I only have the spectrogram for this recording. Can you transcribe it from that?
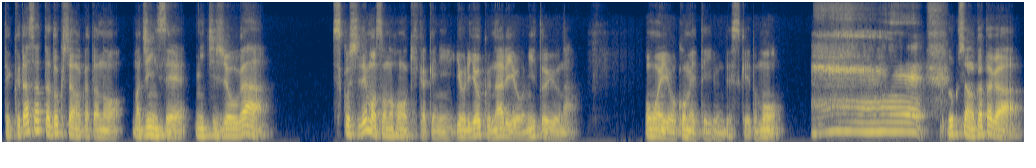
てくださった読者の方の、まあ、人生、日常が少しでもその本をきっかけにより良くなるようにというような思いを込めているんですけれども、へえ、読者の方が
